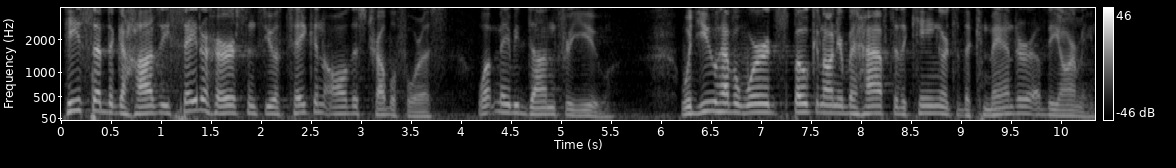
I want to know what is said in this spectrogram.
He said to Gehazi, Say to her, since you have taken all this trouble for us, what may be done for you? Would you have a word spoken on your behalf to the king or to the commander of the army?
